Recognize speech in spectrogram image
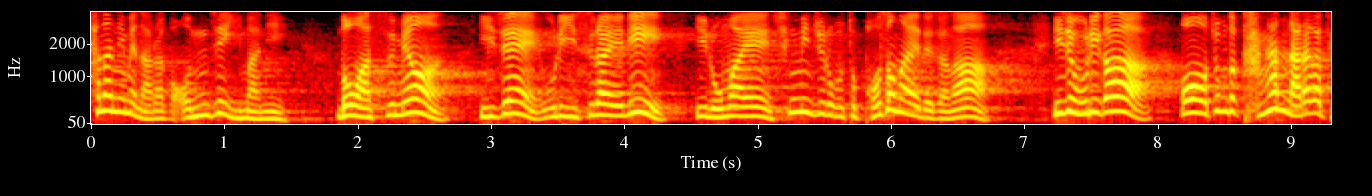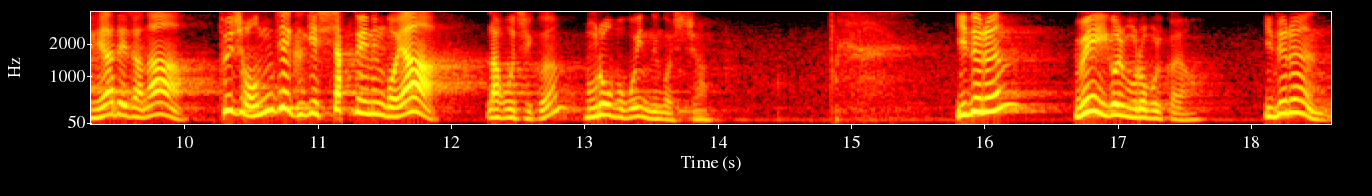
하나님의 나라가 언제 임하니? 너 왔으면 이제 우리 이스라엘이 이 로마의 식민지로부터 벗어나야 되잖아. 이제 우리가 어, 좀 더 강한 나라가 돼야 되잖아. 도대체 언제 그게 시작되는 거야? 라고 지금 물어보고 있는 것이죠. 이들은 왜 이걸 물어볼까요? 이들은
